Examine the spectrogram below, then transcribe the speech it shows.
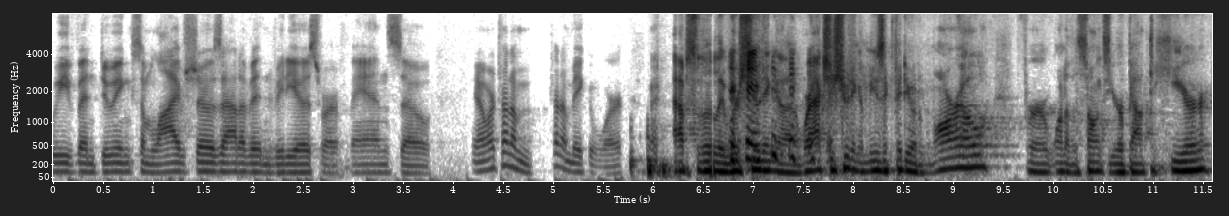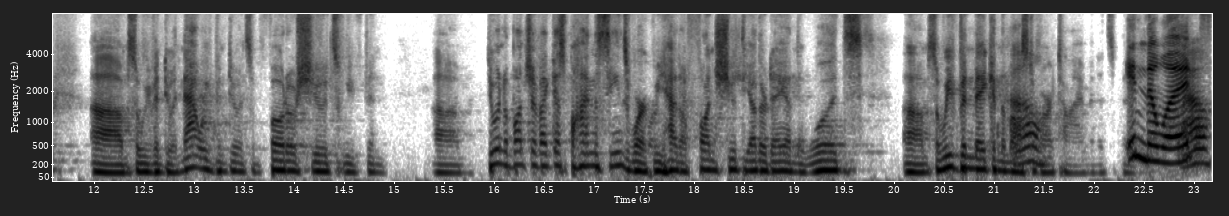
We've been doing some live shows out of it and videos for our fans. So, you know, we're trying to trying to make it work. Absolutely, we're shooting. A, we're actually shooting a music video tomorrow for one of the songs you're about to hear. Um, so we've been doing that. We've been doing some photo shoots. We've been um, doing a bunch of, I guess, behind the scenes work. We had a fun shoot the other day in the woods. Um, so we've been making the most of our time, and it's been, in the woods. Wow.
